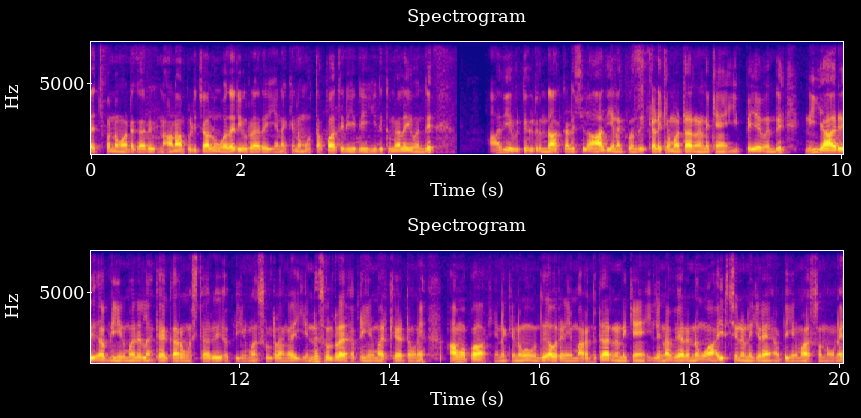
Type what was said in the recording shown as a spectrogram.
டச் பண்ண மாட்டேக்காரு. நானாக பிடிச்சாலும் உதறி விடுறாரு. எனக்கு என்னமோ தப்பாக தெரியுது. இதுக்கு மேலேயும் வந்து ஆதியை விட்டுக்கிட்டு இருந்தா கடைசியில் ஆதி எனக்கு வந்து கிடைக்க மாட்டார்னு நினைக்கேன். இப்போயே வந்து நீ யார்? அப்படிங்கிற மாதிரி எல்லாம் கேட்க ஆரம்பிச்சிட்டாரு அப்படிங்கிற மாதிரி சொல்கிறாங்க என்ன சொல்கிற அப்படிங்கிற மாதிரி கேட்டவொடனே ஆமாப்பா எனக்கு என்னமோ வந்து அவர் என்னை மறந்துட்டார்னு நினைக்கேன். இல்லைனா வேறு என்னமோ ஆயிடுச்சுன்னு நினைக்கிறேன். அப்படிங்கிற மாதிரி சொன்னோடனே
